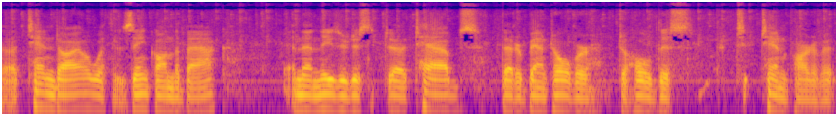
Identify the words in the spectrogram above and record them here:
A tin dial with zinc on the back. And then these are just uh, tabs that are bent over to hold this tin part of it.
